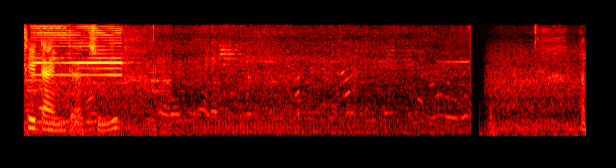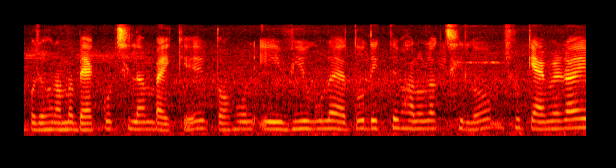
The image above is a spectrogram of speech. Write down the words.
সেই টাইমটা অ্যাকচুয়ালি তারপর যখন আমরা ব্যাক করছিলাম বাইকে তখন এই ভিউগুলো এত দেখতে ভালো লাগছিল, শুধু ক্যামেরায়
